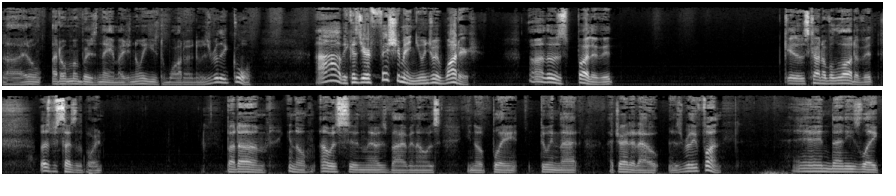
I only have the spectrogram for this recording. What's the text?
Uh, I don't I don't remember his name. I just know he used water, and it was really cool. Ah, because you're a fisherman, you enjoy water. Uh, that was part of it. Okay, there was kind of a lot of it. That's besides the point. But um, you know, I was sitting there, I was vibing, I was, you know, playing, doing that. I tried it out. It was really fun. And then he's like,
